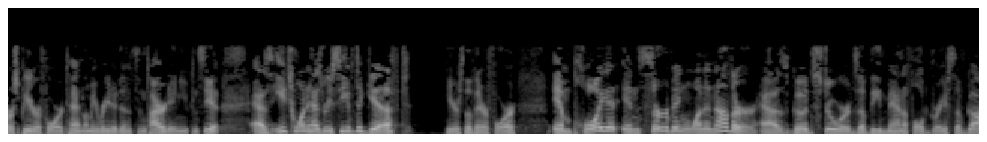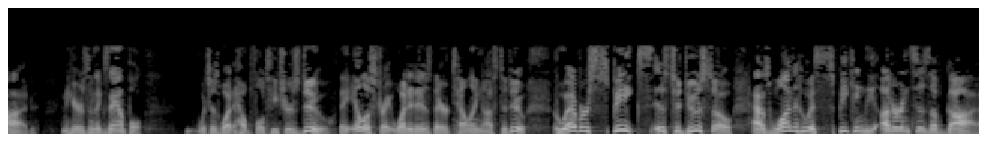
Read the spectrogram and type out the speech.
1 Peter 4:10. Let me read it in its entirety and you can see it. As each one has received a gift, here's the therefore, employ it in serving one another as good stewards of the manifold grace of God. And here's an example, which is what helpful teachers do. They illustrate what it is they're telling us to do. Whoever speaks is to do so as one who is speaking the utterances of God.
